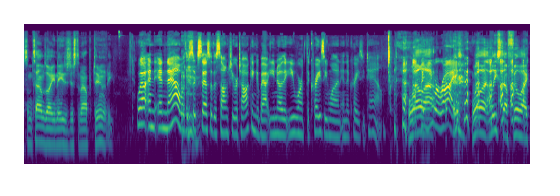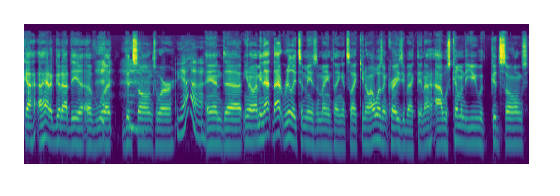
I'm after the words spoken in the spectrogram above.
sometimes all you need is just an opportunity. Well, and, and now with the success of the songs you were talking about, you know that you weren't the crazy one in the crazy town. Well, you I, were right. well, at least I feel like I, I, had a good idea of what good songs were. Yeah. And uh, you know, I mean that that really to me is the main thing. It's like you know I wasn't crazy back then. I, I was coming to you with good songs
